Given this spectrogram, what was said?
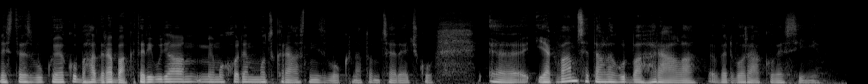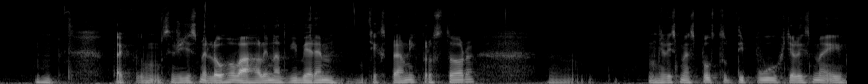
mistr zvuku Jakub Hadraba, který udělal mimochodem moc krásný zvuk na tom CDčku. Jak vám se tahle hudba hrála ve? Dvořákově síni. Hmm. Tak musím říct, že jsme dlouho váhali nad výběrem těch správných prostor. Měli jsme spoustu typů, chtěli jsme i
